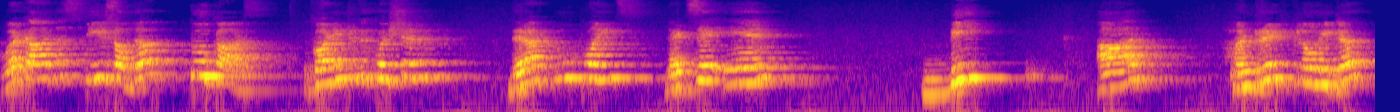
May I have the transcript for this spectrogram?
What are the speeds of the two cars? According to the question, there are two points, let's say A and B are 100 kilometer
